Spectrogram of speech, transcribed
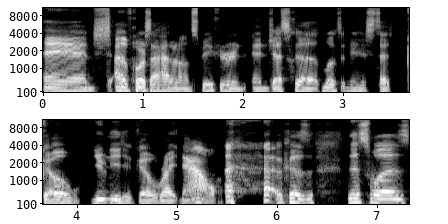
and sh- of course I had it on speaker and, and Jessica looked at me and said, "Go, you need to go right now," because this was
